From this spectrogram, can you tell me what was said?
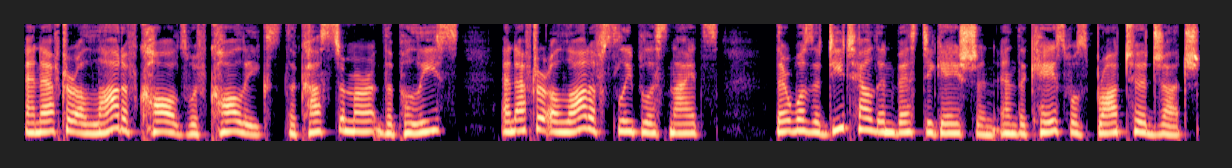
and after a lot of calls with colleagues, the customer, the police, and after a lot of sleepless nights, there was a detailed investigation and the case was brought to a judge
